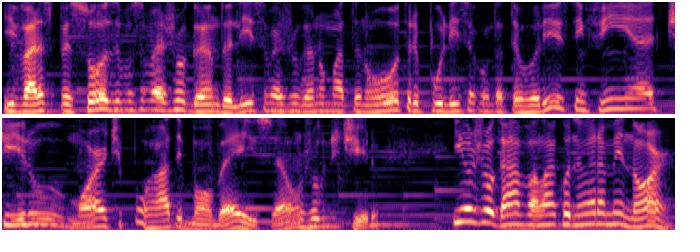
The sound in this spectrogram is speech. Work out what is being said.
e várias pessoas e você vai jogando ali, você vai jogando matando outro e polícia contra terrorista, enfim, é tiro, morte, porrada e bomba, é isso, é um jogo de tiro. E eu jogava lá quando eu era menor,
